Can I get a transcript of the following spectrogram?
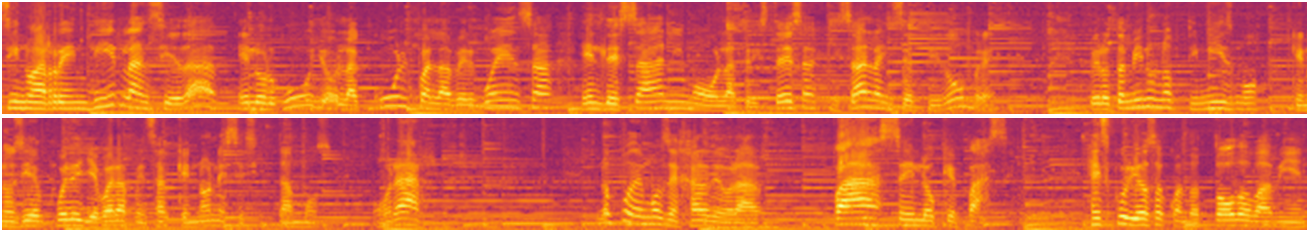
sino a rendir la ansiedad, el orgullo, la culpa, la vergüenza, el desánimo o la tristeza, quizá la incertidumbre, pero también un optimismo que nos puede llevar a pensar que no necesitamos orar. No podemos dejar de orar, pase lo que pase. Es curioso cuando todo va bien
